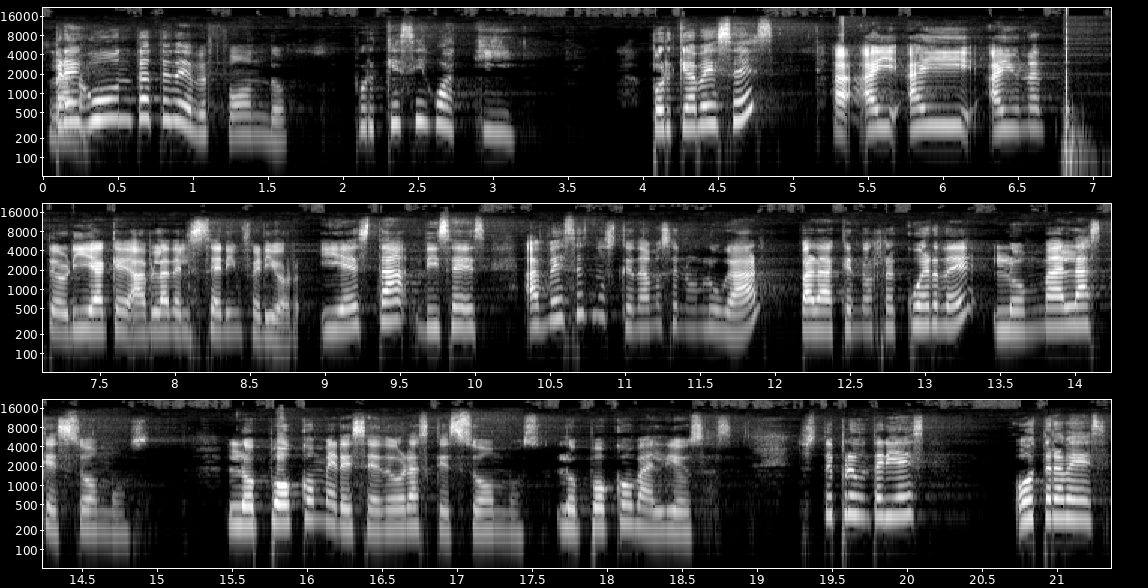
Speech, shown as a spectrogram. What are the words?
Claro. pregúntate de fondo, ¿por qué sigo aquí? Porque a veces hay, hay, hay una teoría que habla del ser inferior y esta dice es, a veces nos quedamos en un lugar para que nos recuerde lo malas que somos, lo poco merecedoras que somos, lo poco valiosas. Entonces te preguntaría es, otra vez,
